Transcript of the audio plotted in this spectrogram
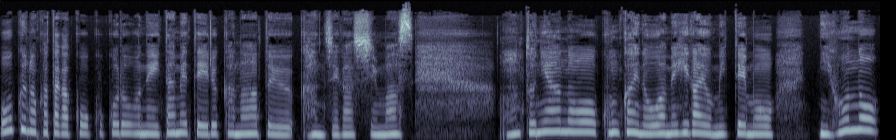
多くの方がこう心をね痛めているかなという感じがします。本当にあの今回の大雨被害を見ても日本の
